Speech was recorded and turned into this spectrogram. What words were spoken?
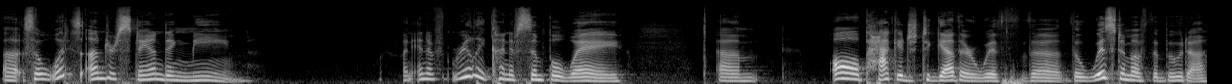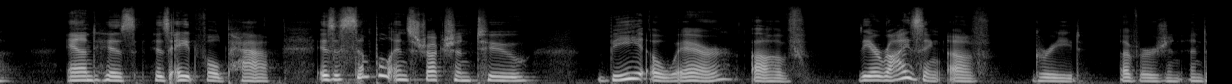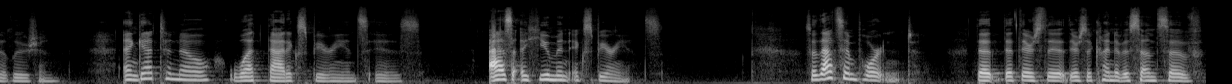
Uh, so, what does understanding mean? In a really kind of simple way, um, all packaged together with the, the wisdom of the Buddha and his, his Eightfold Path, is a simple instruction to be aware of the arising of greed, aversion, and delusion, and get to know what that experience is as a human experience. So that's important. That, that there's, the, there's a kind of a sense of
